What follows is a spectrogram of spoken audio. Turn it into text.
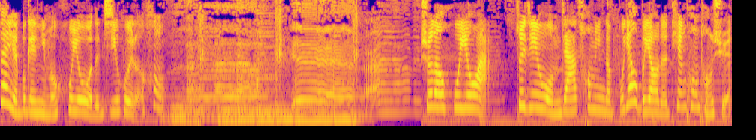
再也不给你们忽悠我的机会了，哼！说到忽悠啊，最近我们家聪明的不要不要的天空同学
